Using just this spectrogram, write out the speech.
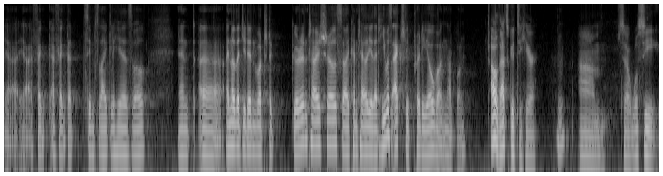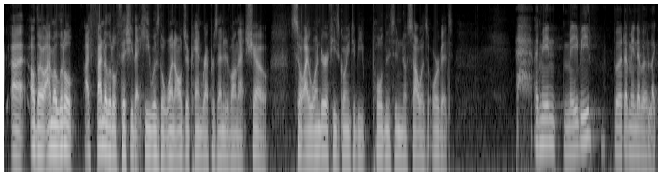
yeah, yeah. I think I think that seems likely here as well. And uh, I know that you didn't watch the Gurentai show, so I can tell you that he was actually pretty over on that one. Oh, that's good to hear. Um, so we'll see. Uh, although I'm a little, I find a little fishy that he was the one All Japan representative on that show. So I wonder if he's going to be pulled into Nosawa's orbit. I mean, maybe, but I mean there were like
